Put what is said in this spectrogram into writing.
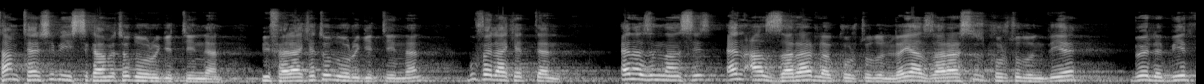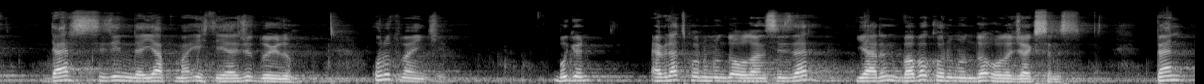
tam tersi bir istikamete doğru gittiğinden, bir felakete doğru gittiğinden, bu felaketten en azından siz en az zararla kurtulun veya zararsız kurtulun diye böyle bir ders sizinle yapma ihtiyacı duydum. Unutmayın ki bugün evlat konumunda olan sizler yarın baba konumunda olacaksınız. Ben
